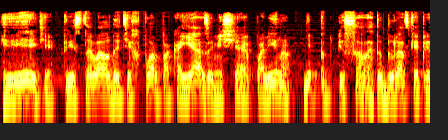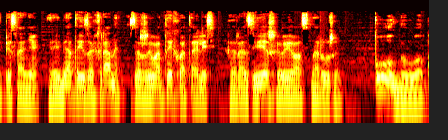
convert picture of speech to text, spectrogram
И верите, приставал до тех пор, пока я, замещаю Полину, не подписал это дурацкое предписание. Ребята из охраны за животы хватались, развешивая его снаружи. «Полно вам!»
